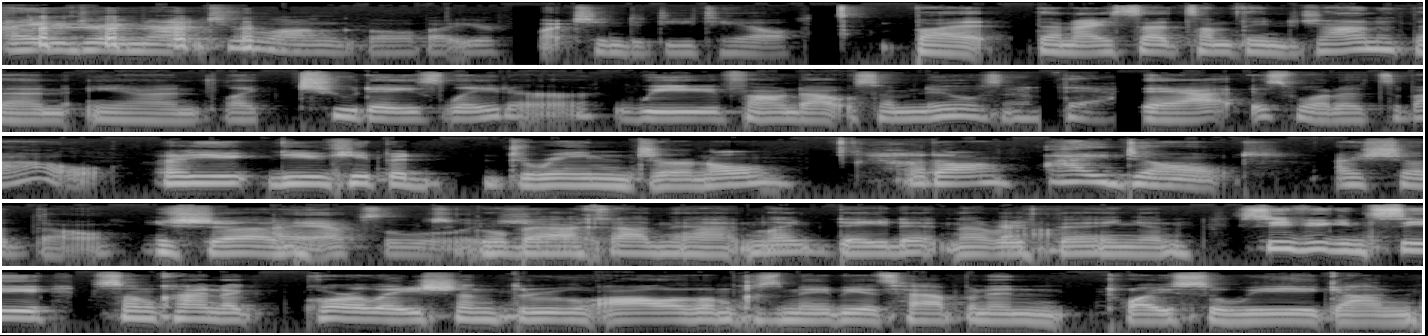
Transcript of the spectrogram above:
I had a dream not too long ago about your much into detail. But then I said something to Jonathan, and like two days later, we found out some news. And that, that is what it's about. Are you do you keep a dream journal at all? I don't. I should, though. You should. I should absolutely go should. back on that and like date it and everything and see if you can see some kind of correlation through all of them because maybe it's happening twice a week on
